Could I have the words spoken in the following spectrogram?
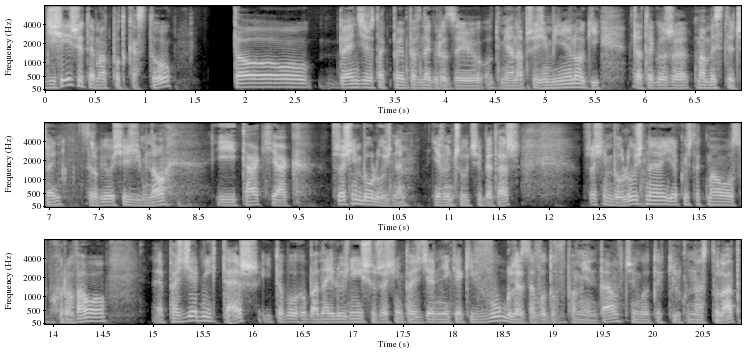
Dzisiejszy temat podcastu to będzie, że tak powiem, pewnego rodzaju odmiana przeziębieniologii, dlatego że mamy styczeń, zrobiło się zimno i tak jak wrzesień był luźny, nie wiem czy u ciebie też, wrzesień był luźny, jakoś tak mało osób chorowało, e, październik też i to był chyba najluźniejszy wrzesień, październik, jaki w ogóle zawodowo pamiętam w ciągu tych kilkunastu lat,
